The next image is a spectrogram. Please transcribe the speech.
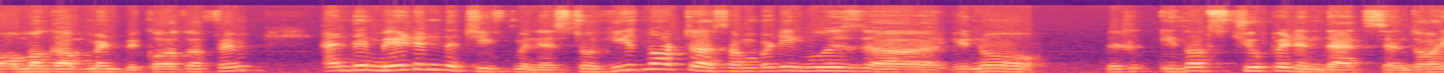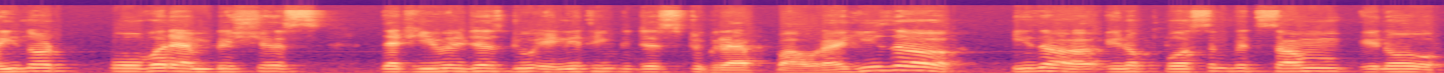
form a government because of him and they made him the chief minister. So he's not uh, somebody who is uh, you know he's not stupid in that sense or he's not over ambitious that he will just do anything to just to grab power he's a he's a you know person with some you know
